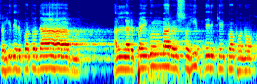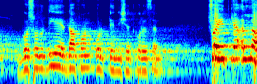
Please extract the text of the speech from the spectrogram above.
শহীদের কত দাম? আল্লাহর পাইগম্বার শহীদদেরকে কখনো গোসল দিয়ে দাফন করতে নিষেধ করেছেন। শহীদকে আল্লাহ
